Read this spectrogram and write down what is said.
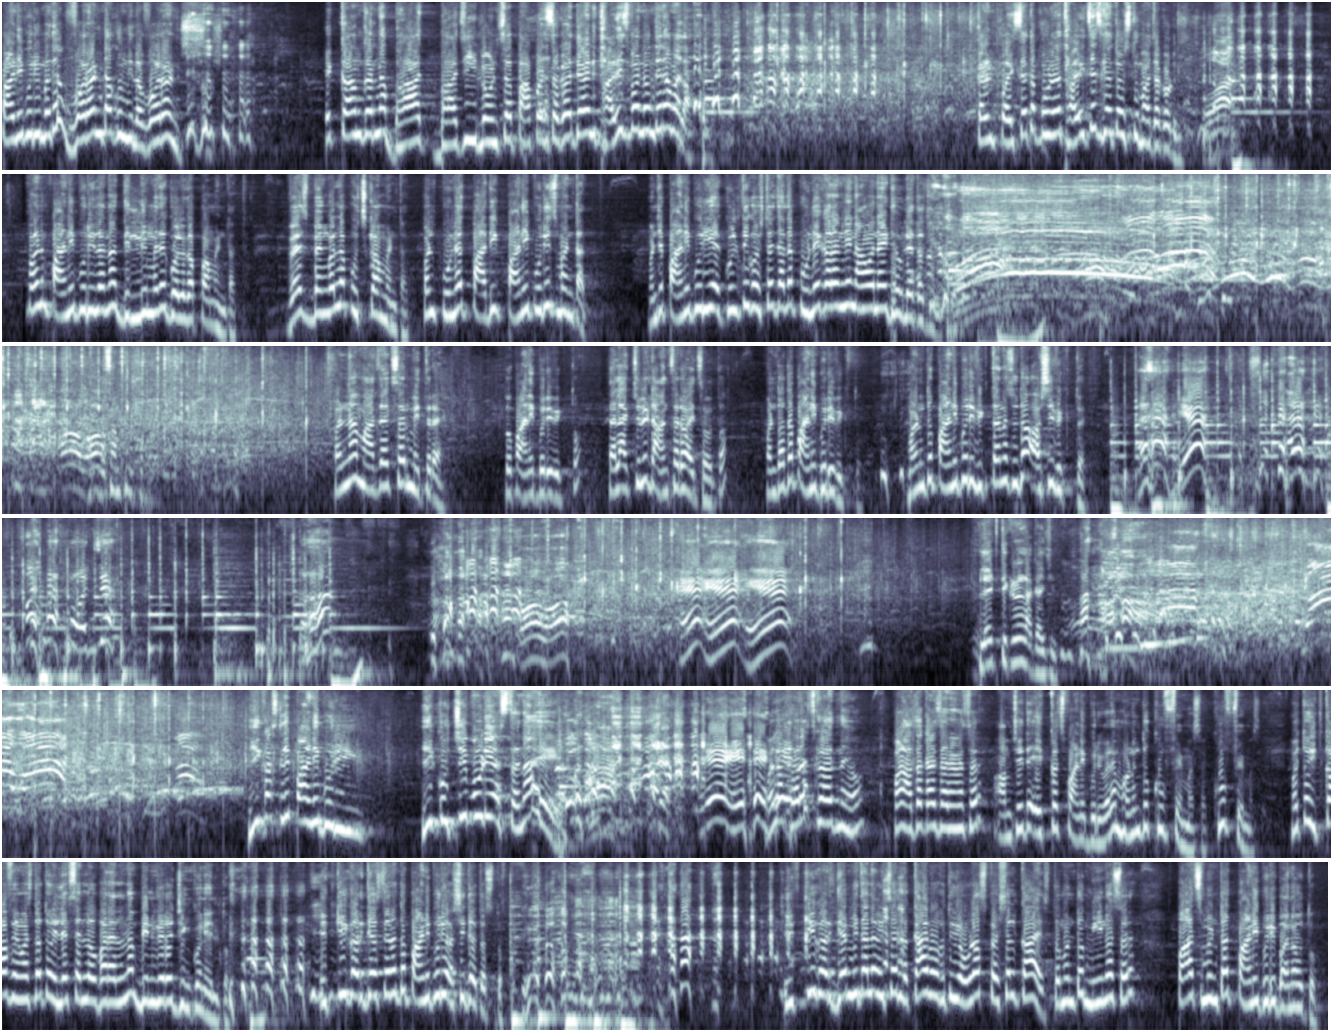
पाणीपुरीमध्ये वरण टाकून दिलं वरण. एक काम कर ना भात भाजी लोणचं पापड सगळं दे आणि थाळीच बनवून दे ना मला. कारण पैसे तर पूर्ण थाळीचेच घेतोस तू माझ्याकडून. पण पाणीपुरीला ना दिल्लीमध्ये गोलगप्पा म्हणतात. वेस्ट बेंगॉलला पुचका म्हणतात. पण पुण्यात पाणी पाणीपुरीच म्हणतात. म्हणजे पाणीपुरी ही एकुलती गोष्ट आहे ज्याला पुणेकरांनी नावं नाही ठेवलेत अजून. पण ना माझा एक सर मित्र आहे. तो पाणीपुरी विकतो. त्याला ऍक्च्युली डान्सर व्हायचं होतं पण तो आता पाणीपुरी विकतो. म्हणून तो पाणीपुरी विकताना सुद्धा अशी विकतोय. म्हणजे? ए ए ए प्लेट तिकडे टाकायची. ही कसली पाणीपुरी? ही कुच्चीपुडी असतं ना हे? मला खरंच कळत नाही हो. पण आता काय झालं ना सर? आमच्या इथे एकच पाणीपुरीवर आहे म्हणून तो खूप फेमस आहे खूप फेमस मग तो इतका फेमस ना तो इलेक्शनला उभा राहिला ना बिनविरोध जिंकून येईल तो. इतकी गर्दी असते ना तो पाणीपुरी अशी देत असतो. इतकी गर्दी आहे मी त्याला विचारलं काय बाबा तू एवढा स्पेशल काय? तो म्हणतो मी ना सर पाच मिनिटात पाणीपुरी बनवतो.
